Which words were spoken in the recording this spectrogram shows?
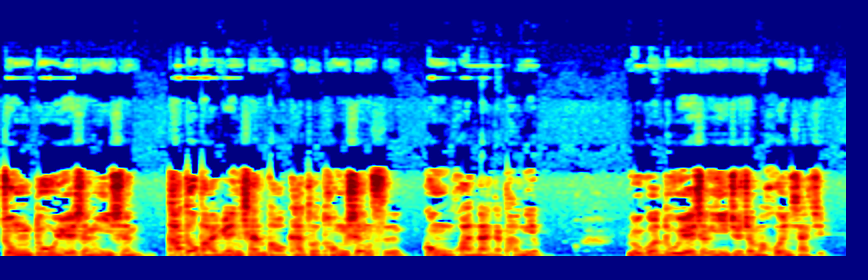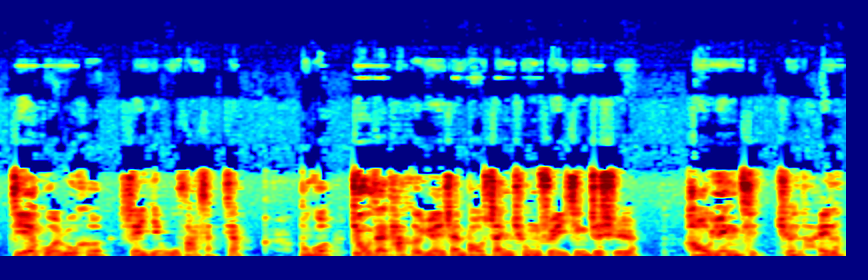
终杜月笙一生，他都把袁山宝看作同生死、共患难的朋友。如果杜月笙一直这么混下去，结果如何，谁也无法想象。不过，就在他和袁山宝山穷水尽之时，好运气却来了。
